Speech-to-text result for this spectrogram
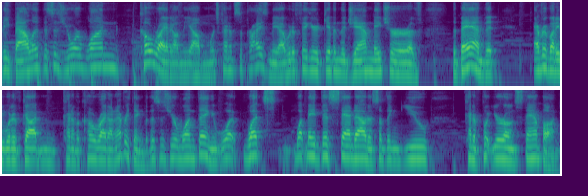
Heavy ballad. This is your one co-write on the album, which kind of surprised me. I would have figured, given the jam nature of the band, that everybody would have gotten kind of a co-write on everything. But this is your one thing. What what's what made this stand out as something you kind of put your own stamp on?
